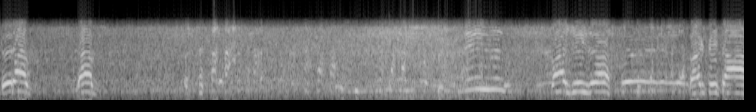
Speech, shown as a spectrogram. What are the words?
Two Rob. Rob. Jesus! Bye, Jesus. Bye, Peter.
